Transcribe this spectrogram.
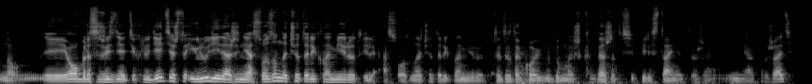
ну, и образ жизни этих людей, тебе что, и люди даже неосознанно что-то рекламируют, или осознанно что-то рекламируют. Ты, ты такой думаешь, когда же это все перестанет уже меня окружать,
